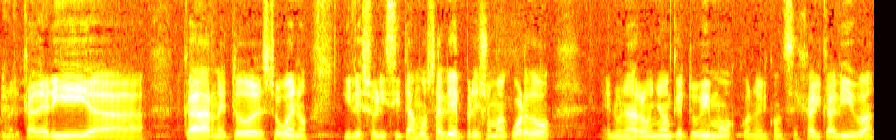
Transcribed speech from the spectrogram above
mercadería, carne, todo eso. Bueno, y le solicitamos al EPRE, yo me acuerdo en una reunión que tuvimos con el concejal Caliba,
